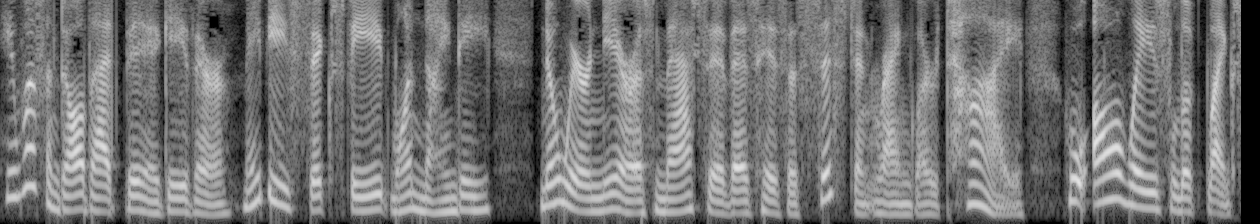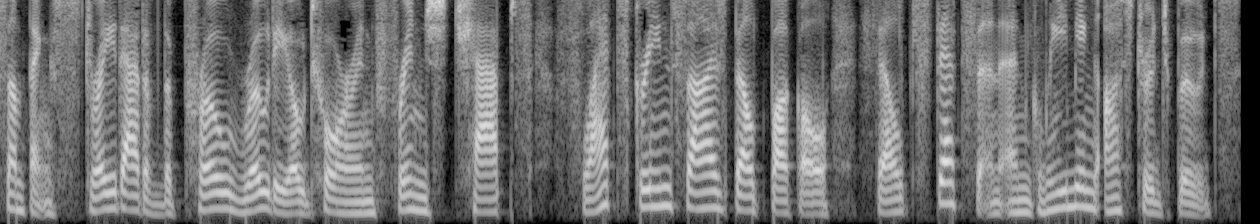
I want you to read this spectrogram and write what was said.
He wasn't all that big either, maybe six feet, 190, nowhere near as massive as his assistant wrangler, Ty, who always looked like something straight out of the pro rodeo tour in fringed chaps, flat screen size belt buckle, felt Stetson, and gleaming ostrich boots.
